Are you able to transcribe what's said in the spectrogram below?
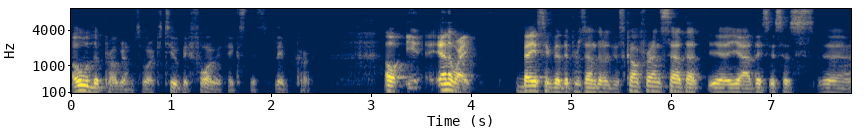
older programs work too before we fix this libcurl. Oh, anyway, basically the presenter at this conference said that uh, yeah, this is a, uh,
